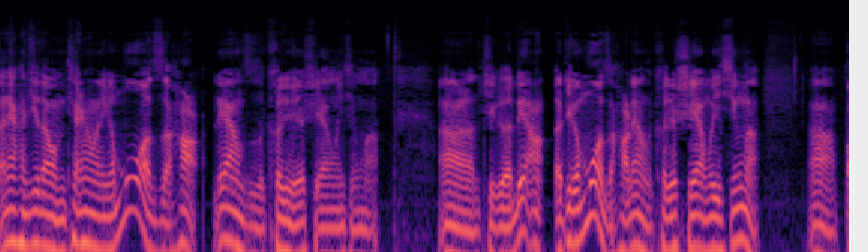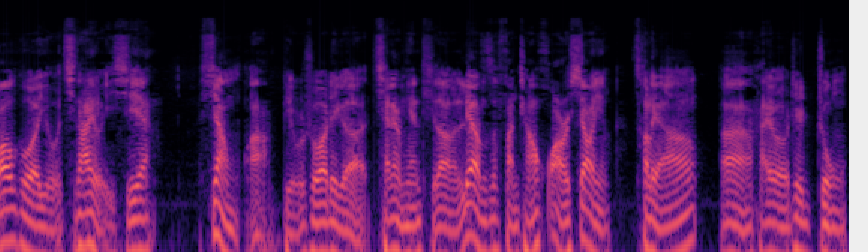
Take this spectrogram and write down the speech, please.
大家还记得我们天上的一个墨子号量子科学实验卫星吗？啊，这个量呃，这个墨子号量子科学实验卫星呢，啊，包括有其他有一些项目啊，比如说这个前两天提到的量子反常霍尔效应测量啊，还有这种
